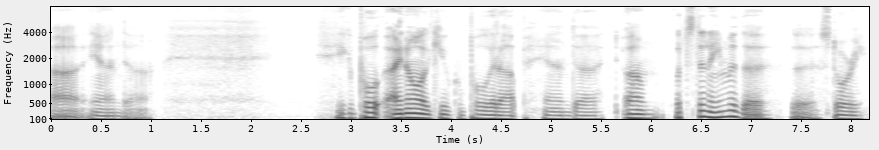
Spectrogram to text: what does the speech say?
uh, and uh, you can pull. I know like you can pull it up. And uh, um, what's the name of the the story?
